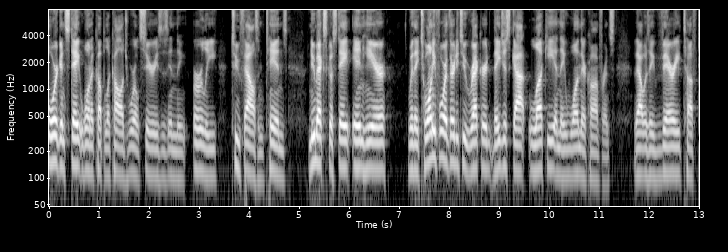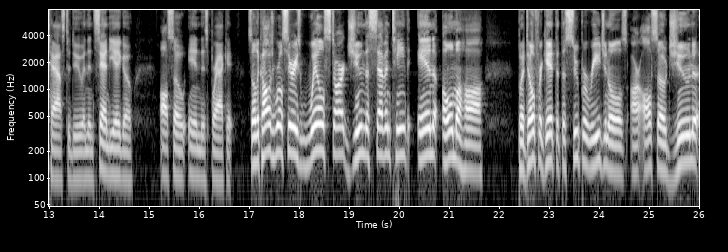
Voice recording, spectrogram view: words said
Oregon State won a couple of College World Series in the early 2010s. New Mexico State in here with a 24 32 record. They just got lucky and they won their conference. That was a very tough task to do. And then San Diego also in this bracket. So the College World Series will start June the 17th in Omaha. But don't forget that the Super Regionals are also June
